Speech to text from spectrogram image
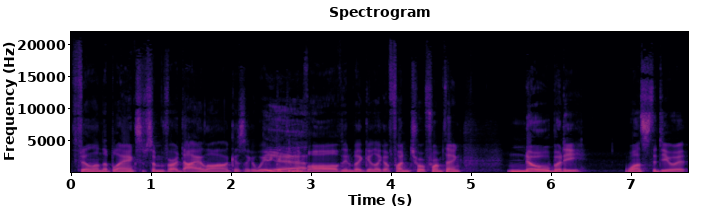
fill in the blanks of some of our dialogue as like a way to get them involved and like like a fun short form thing. Nobody wants to do it.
